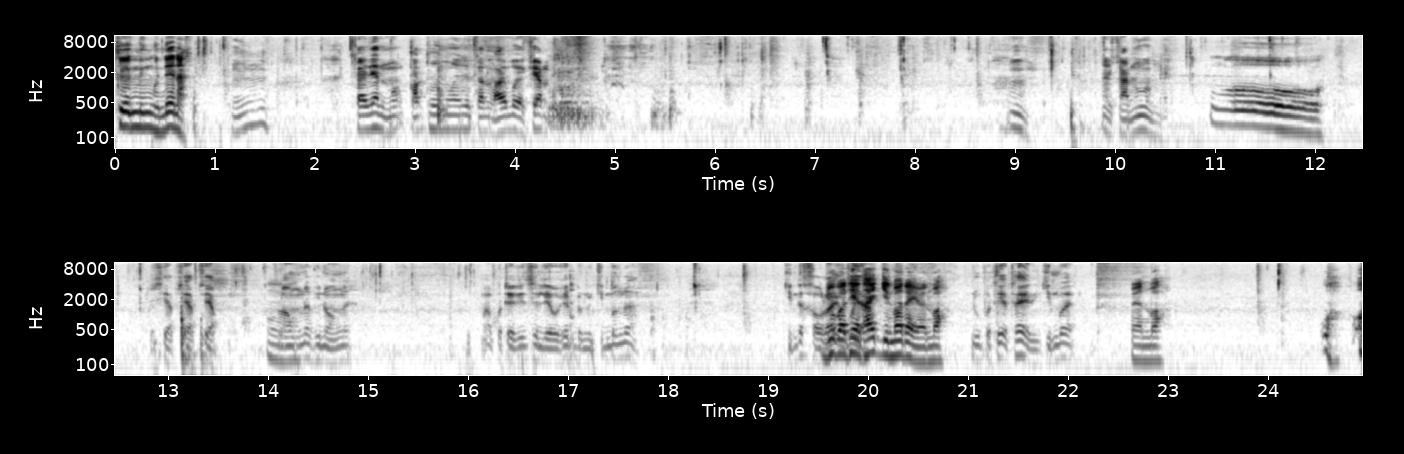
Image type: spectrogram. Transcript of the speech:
เครื่องหนึงเหมือนเด้น่ะอืมใช่เล่นเนาะกัดเธอมวยกันหลายบ่อยแค่นอืมรายการนู่นโอ้เสี ยบเสียบเสียบมลองเด้อพี่น้องเลยมาประเทศอิสราเอลเฮ็ดแบบนี้กินเบิ่งเด้อกินแต่เขาวหอลายู่ประเทศไทยกินบ่ได้แม่นบ่อยู่ประเทศไทยนี่กินบ่ได้แม่นบ่โอ้โอ้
